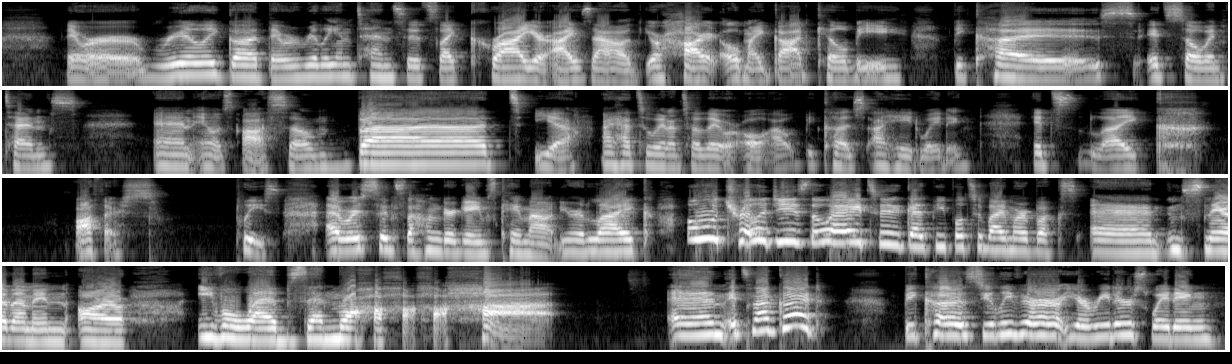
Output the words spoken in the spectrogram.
They were really good. They were really intense. It's like cry your eyes out. Your heart, oh my god, kill me. Because it's so intense. And it was awesome. But yeah, I had to wait until they were all out because I hate waiting. It's like authors please. Ever since the Hunger Games came out, you're like, oh, trilogy is the way to get people to buy more books and ensnare them in our evil webs and ha. And it's not good because you leave your, your readers waiting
